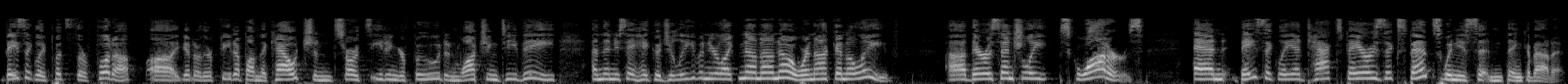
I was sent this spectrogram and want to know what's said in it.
basically puts their foot up, uh, you know, their feet up on the couch and starts eating your food and watching TV. And then you say, Hey, could you leave? And you're like, no, no, no, we're not going to leave. Uh, they're essentially squatters and basically at taxpayers' expense when you sit and think about it.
